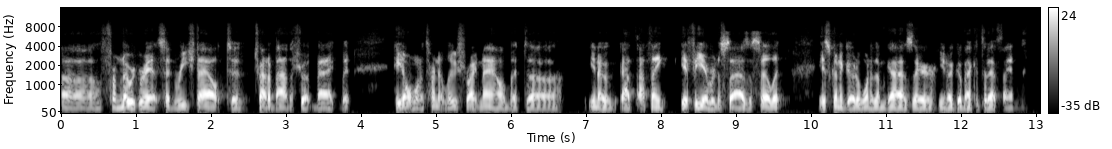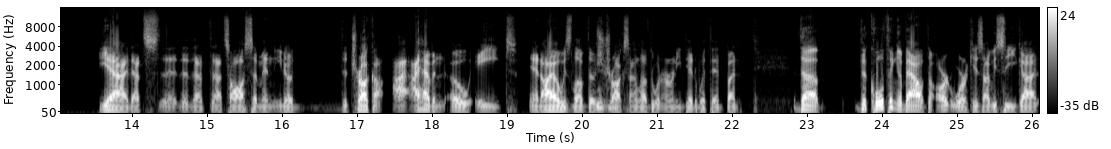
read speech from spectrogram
uh, from No Regrets had reached out to try to buy the truck back, but he don't want to turn it loose right now. But uh, you know, I, I, think if he ever decides to sell it, it's going to go to one of them guys there. You know, go back into that family. Yeah, that's uh, that that's awesome, and you know. The truck I, I have an 08 and I always loved those mm-hmm. trucks. I loved what Ernie did with it. But the the cool thing about the artwork is obviously you got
